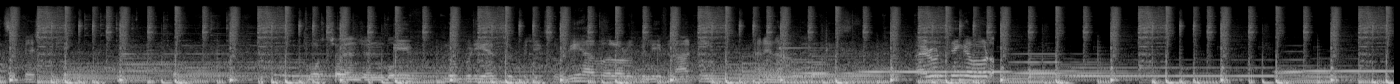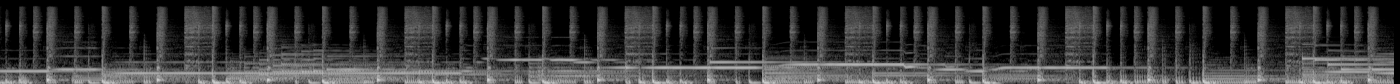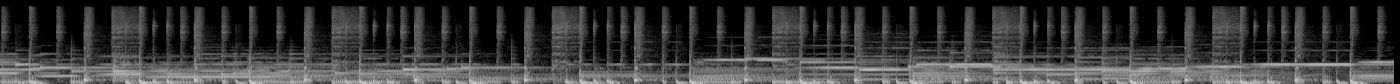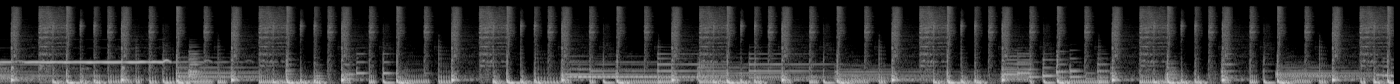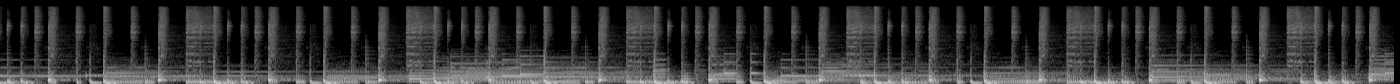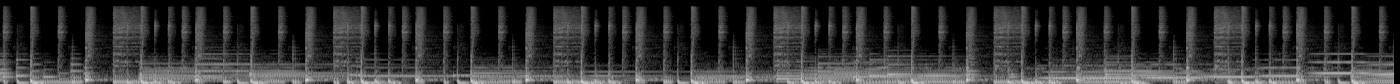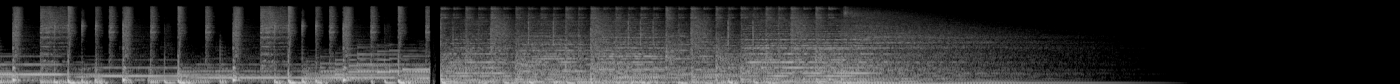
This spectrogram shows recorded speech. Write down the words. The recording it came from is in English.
that's the best thing. Most challenging. Believe nobody else would believe. So we have a lot of belief in our team and in our abilities. I don't think about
